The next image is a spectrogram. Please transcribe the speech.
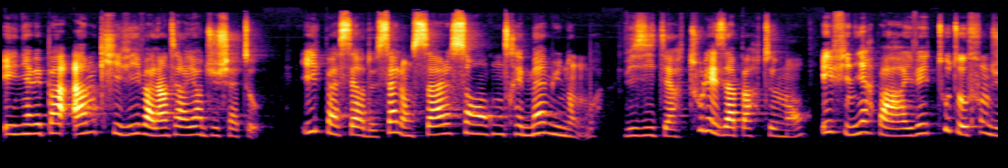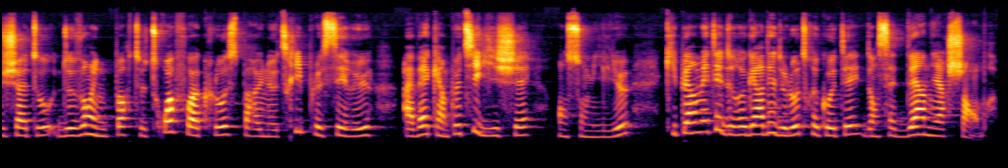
et il n'y avait pas âme qui vive à l'intérieur du château. Ils passèrent de salle en salle sans rencontrer même une ombre visitèrent tous les appartements et finirent par arriver tout au fond du château devant une porte trois fois close par une triple serrure avec un petit guichet en son milieu qui permettait de regarder de l'autre côté dans cette dernière chambre.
